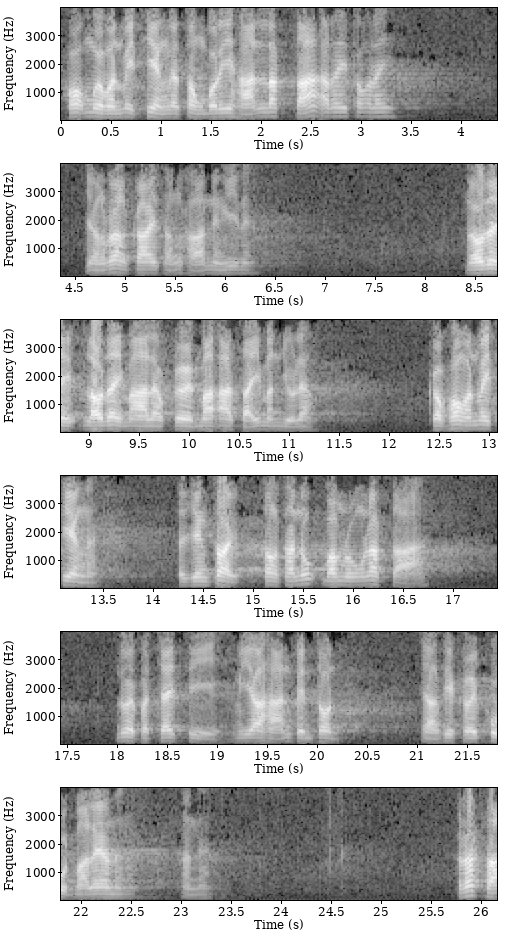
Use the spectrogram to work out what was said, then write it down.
เพราะเมื่อมันไม่เที่ยงแล้วต้องบริหารรักษาอะไรต่ออะไร อย่างร่างกายสังขารอย่างนี้เนี่ย เราได้เราได้มาแล้วเกิดมาอาศัยมันอยู่แล้ว ก็เพราะมันไม่เที่ยงนะแต่จึงต้อยต้องทนุบำรุงรักษา ด้วยปัจจัยสี่มีอาหารเป็นต้น อย่างที่เคยพูดมาแล้วนั่นนั่นนะรักษา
